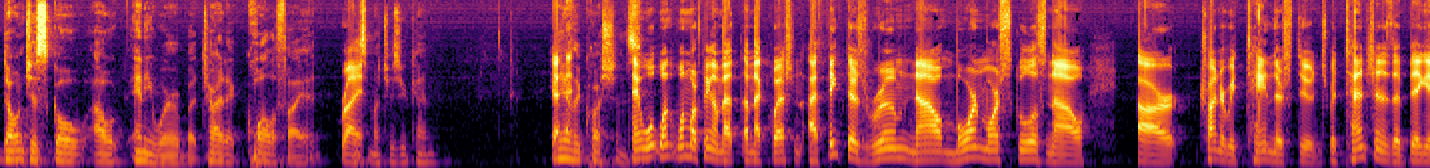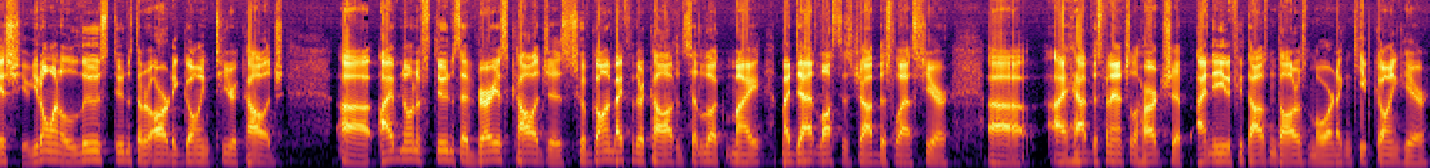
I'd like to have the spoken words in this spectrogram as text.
don't just go out anywhere, but try to qualify it Right. as much as you can. Yeah, Any and- other questions? And one, one more thing on that, on that question. I think there's room now, more and more schools now are trying to retain their students. Retention is a big issue. You don't want to lose students that are already going to your college. Uh, I've known of students at various colleges who have gone back to their college and said, Look, my, my dad lost his job this last year. Uh, I have this financial hardship. I need a few thousand dollars more and I can keep going here.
